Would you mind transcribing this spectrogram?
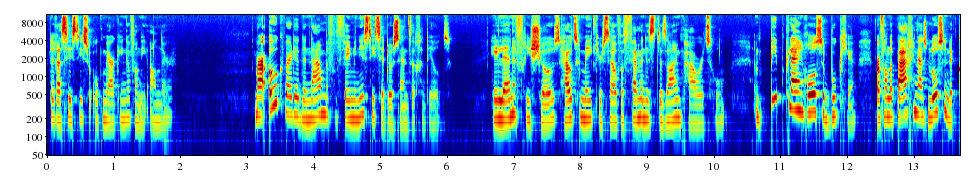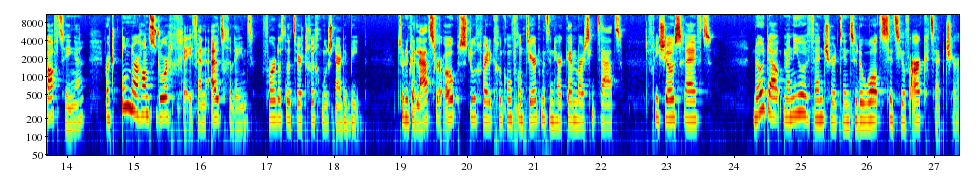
de racistische opmerkingen van die ander maar ook werden de namen van feministische docenten gedeeld. Helene Frichot's How to Make Yourself a Feminist Design Power Tool, een piepklein roze boekje waarvan de pagina's los in de kaft hingen, werd onderhands doorgegeven en uitgeleend voordat het weer terug moest naar de biep. Toen ik het laatst weer opensloeg, werd ik geconfronteerd met een herkenbaar citaat. Frichot schrijft: No doubt many who have ventured into the walled city of architecture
